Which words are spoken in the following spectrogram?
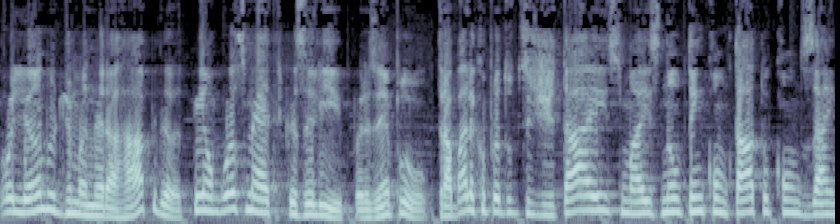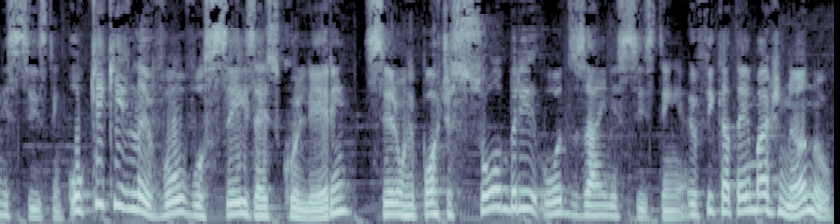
olhando de maneira rápida, tem algumas métricas ali. Por exemplo, trabalha com produtos digitais, mas não tem contato com o design system. O que, que levou vocês a escolherem ser um reporte sobre o design system? Eu fico até imaginando,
